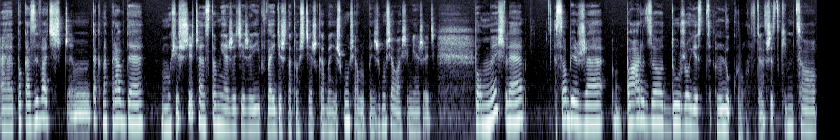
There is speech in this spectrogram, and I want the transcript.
e, pokazywać, z czym tak naprawdę musisz się często mierzyć, jeżeli wejdziesz na tą ścieżkę, będziesz musiał lub będziesz musiała się mierzyć. Bo myślę, sobie, że bardzo dużo jest lukru w tym wszystkim, co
